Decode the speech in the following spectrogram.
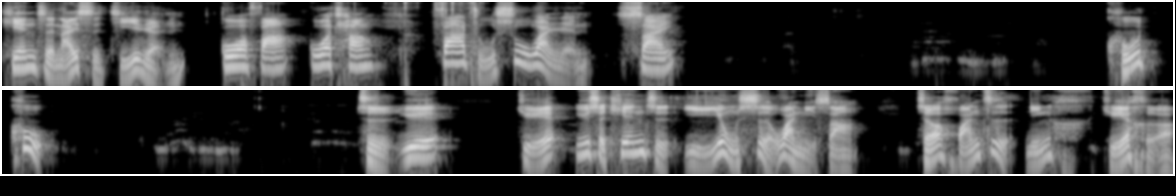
天子乃使吉人郭发、郭昌发卒数万人塞。苦库子曰：“绝。”于是天子以用事万里沙，则还至临绝河，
